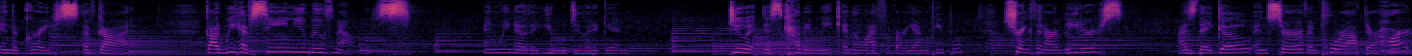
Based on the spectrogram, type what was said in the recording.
in the grace of God. God, we have seen you move mountains, and we know that you will do it again. Do it this coming week in the life of our young people. Strengthen our leaders as they go and serve and pour out their heart.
